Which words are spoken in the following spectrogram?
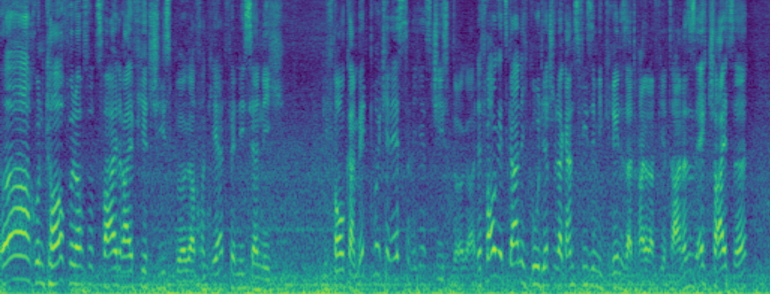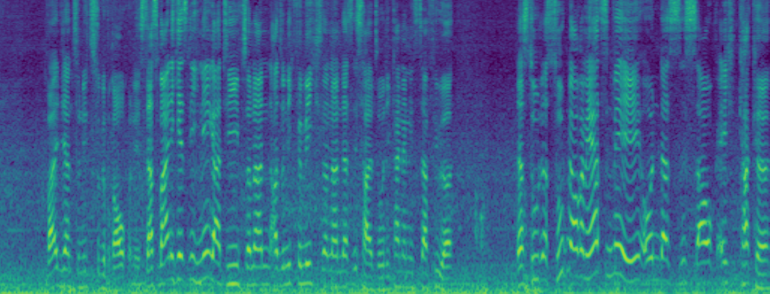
Ach, und kaufe mir noch so zwei, drei, vier Cheeseburger. Verkehrt fände ich es ja nicht. Die Frau kann Mettbrötchen essen und ich esse Cheeseburger. Der Frau geht es gar nicht gut. Die hat schon wieder ganz fiese Migräne seit drei oder vier Tagen. Das ist echt scheiße weil die dann zu nichts zu gebrauchen ist. Das meine ich jetzt nicht negativ, sondern also nicht für mich, sondern das ist halt so. Die kann ja nichts dafür. Das tut, das tut mir auch im Herzen weh und das ist auch echt kacke.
